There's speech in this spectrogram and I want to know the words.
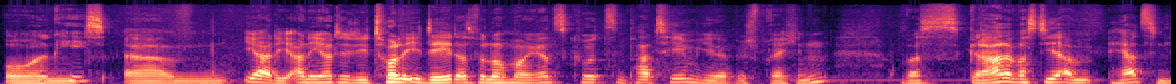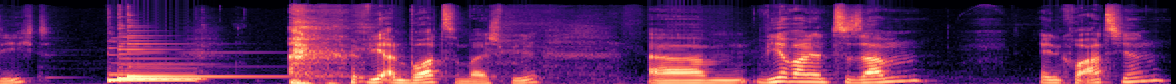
Und okay. ähm, ja, die Anni hatte die tolle Idee, dass wir noch mal ganz kurz ein paar Themen hier besprechen, was gerade was dir am Herzen liegt, wie an Bord zum Beispiel. Ähm, wir waren zusammen in Kroatien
